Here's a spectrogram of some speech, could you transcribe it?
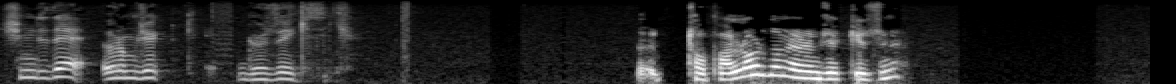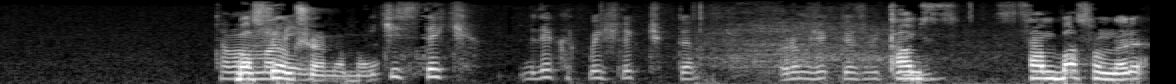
Şimdi de örümcek gözü eksik. Ee, Toparla oradan örümcek gözünü. Tamam Basıyorum şu an ben bana. 2 steak bir de 45'lik çıktı. Örümcek gözü bitti. Tam sen bas onları.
